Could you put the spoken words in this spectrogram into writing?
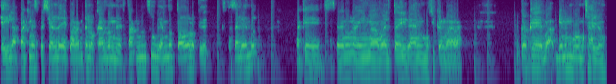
ahí la página especial de Cuarente Local donde están subiendo todo lo que está saliendo para que se den una, vuelta y vean música nueva. Yo creo que viene un buen chayo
